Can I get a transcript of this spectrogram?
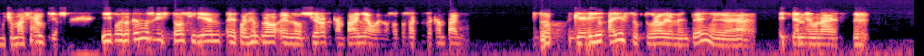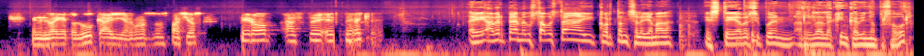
mucho más amplios. Y pues lo que hemos visto, si bien, eh, por ejemplo, en los cierres de campaña o en los otros actos de campaña, que hay estructura, obviamente, eh, y tiene una en el Valle de Toluca y algunos otros espacios, pero hasta este, hay que eh, a ver, espérame, Gustavo, está ahí cortándose la llamada. Este, a ver si pueden arreglarla aquí en cabina, por favor.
